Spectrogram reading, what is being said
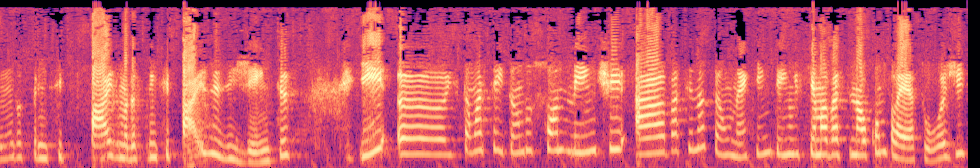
um dos principais, uma das principais exigências e uh, estão aceitando somente a vacinação, né? Quem tem o esquema vacinal completo. Hoje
